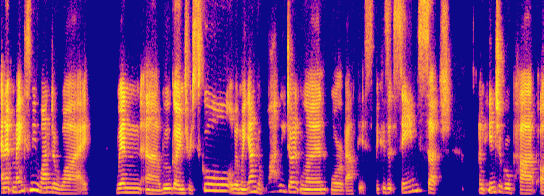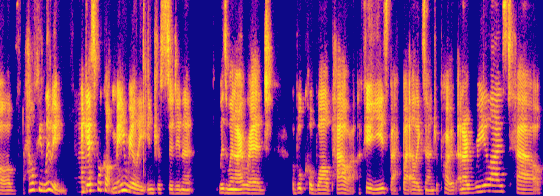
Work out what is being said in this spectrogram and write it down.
And it makes me wonder why, when uh, we were going through school or when we're younger, why we don't learn more about this because it seems such an integral part of healthy living. And I guess what got me really interested in it was when I read a book called Wild Power a few years back by Alexandra Pope. And I realized how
